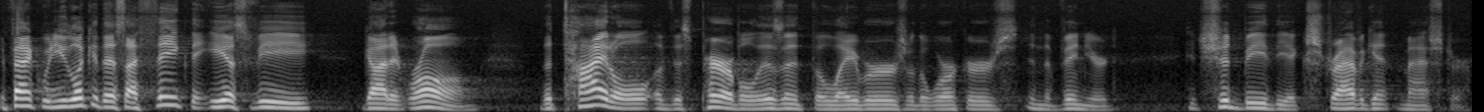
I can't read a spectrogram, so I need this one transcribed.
In fact, when you look at this, I think the ESV got it wrong. The title of this parable isn't the laborers or the workers in the vineyard. It should be the extravagant master.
